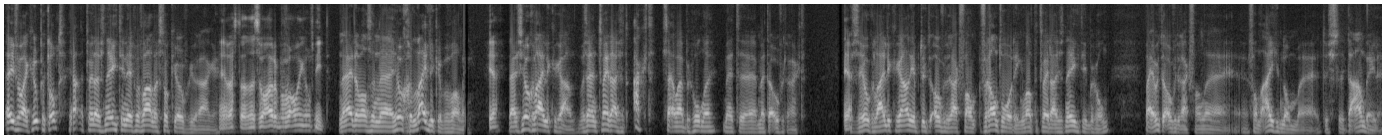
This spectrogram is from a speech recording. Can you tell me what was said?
Evenwijk Groep, dat klopt. Ja, in 2019 heeft mijn vader een stokje overgedragen. En was dat een zware bevalling of niet? Nee, dat was een uh, heel geleidelijke bevalling. Ja? Nee, dat is heel geleidelijk gegaan. We zijn in 2008 zijn wij begonnen met, uh, met de overdracht. Ja. Dus is heel geleidelijk gegaan. Je hebt natuurlijk de overdracht van verantwoording, wat in 2019 begon. Maar je hebt ook de overdracht van, uh, van eigendom, uh, dus de aandelen.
